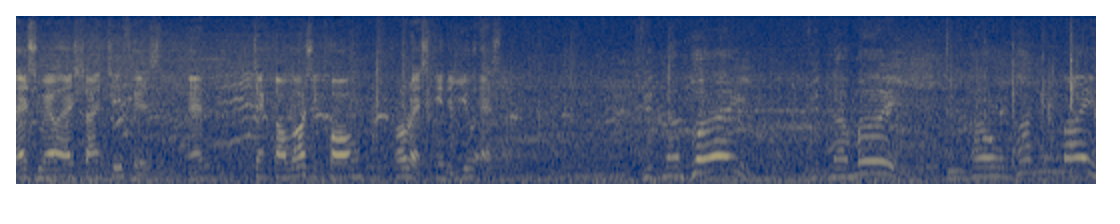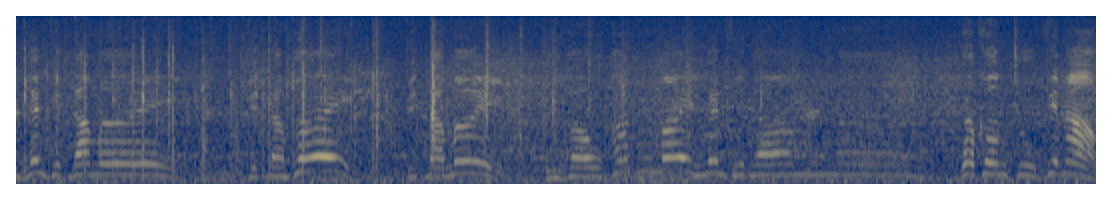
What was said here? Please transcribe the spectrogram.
as well as scientific and technological progress in the U.S. เวียดนามเฮ้ยเวียดนามเอ้ยถึงเฮาพันไม่เล่นเวียดนามเอ้ยเวียดนามเฮ้ยเวียดนามเอ้ยถึงเฮาพันไม่เล่นเวียดนามเอ้ย Welcome to Vietnam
